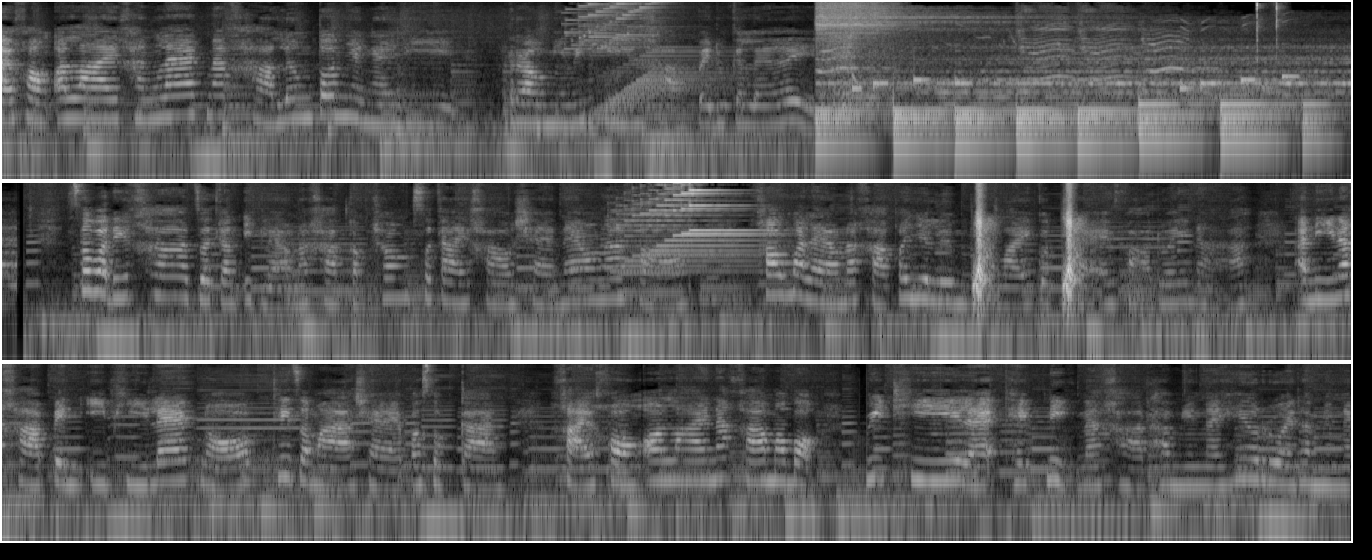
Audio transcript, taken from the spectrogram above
ายของออนไลน์ครั้งแรกนะคะ เริ่มต้นยังไงดี เรามีวิธีค่ะ ไปดูกันเลย สวัสดีค่ะ เจอกันอีกแล้วนะคะ กับช่อง Sky Cloud Channel นะคะ เข้ามาแล้วนะคะ ก็อย่าลืมกดไลค์กดแชร์ไอ้ฟ้าด้วยนะ อันนี้นะคะเป็น EP แรกเนาะที่จะมาแชร์ประสบการณ์ ขายของออนไลน์นะคะ มาบอกวิธีและเทคนิคนะคะทำยังไงให้รวยทำยังไง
